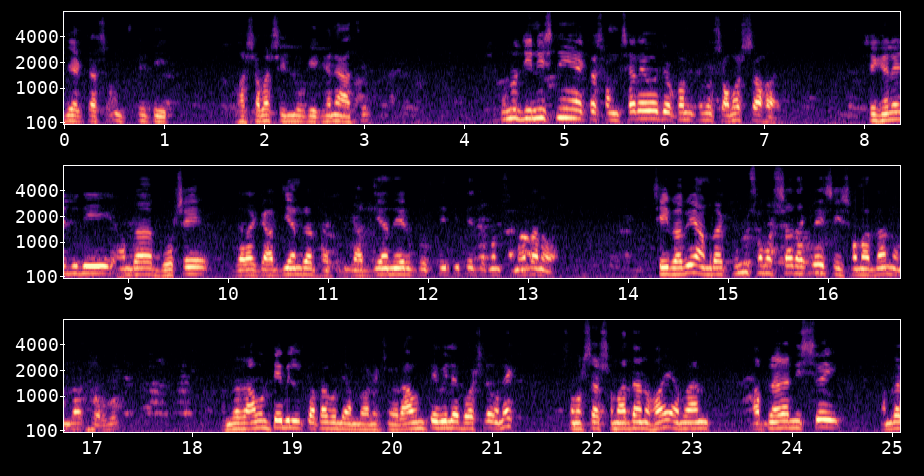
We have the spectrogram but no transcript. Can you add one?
যে একটা সংস্কৃতি, ভাষাভাষীর লোক এখানে আছে। কোনো জিনিস নিয়ে একটা সংসারেও যখন কোনো সমস্যা হয়, সেখানে যদি আমরা বসে যারা গার্জিয়ানরা থাকি গার্জিয়ানের উপস্থিতিতে যখন সমাধান হয়, সেইভাবে আমরা কোনো সমস্যা থাকলে সেই সমাধান আমরা করব। আমরা রাউন্ড টেবিল কথা বলি আমরা অনেক সময়। রাউন্ড টেবিলে বসলে অনেক সমস্যার সমাধান হয় এবং আপনারা নিশ্চয়ই আমরা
